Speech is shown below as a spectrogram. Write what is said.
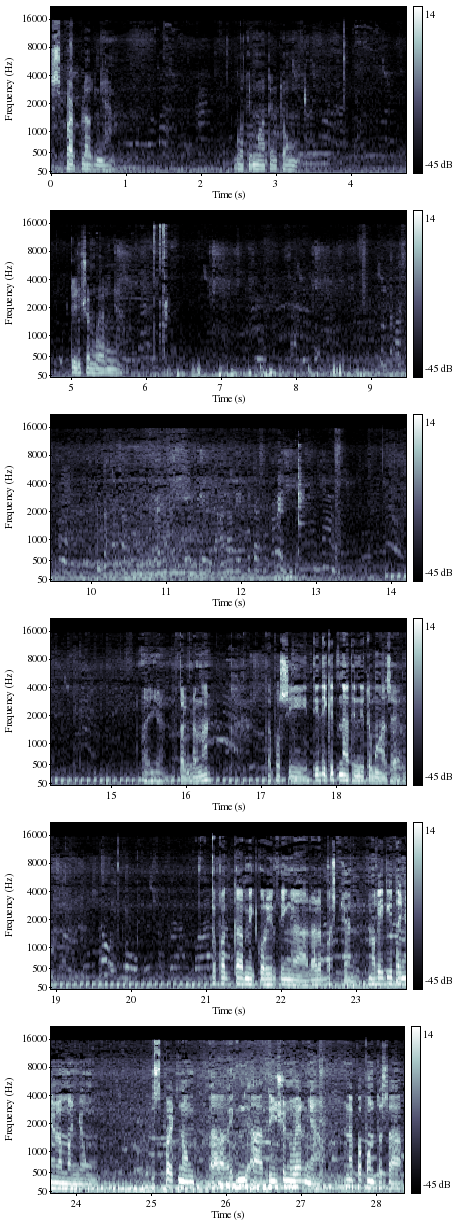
spark plug niya. Gutin mo natin tong tension wire niya. Ayan, natanggal na. Tapos ididikit natin dito mga sir kapag ka may kuryenteng uh, lalabas dyan makikita nyo naman yung spark ng uh, uh, tension wire nya na papunta sa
